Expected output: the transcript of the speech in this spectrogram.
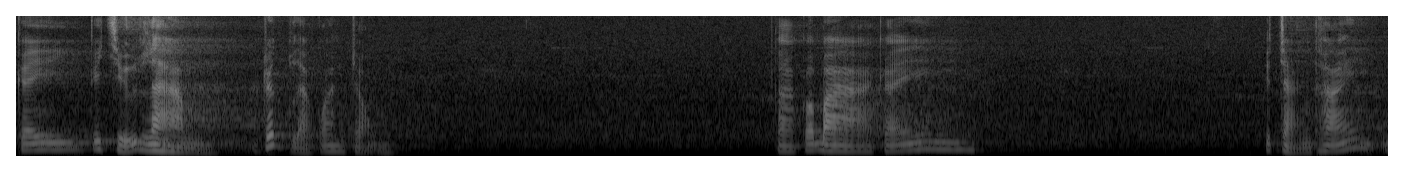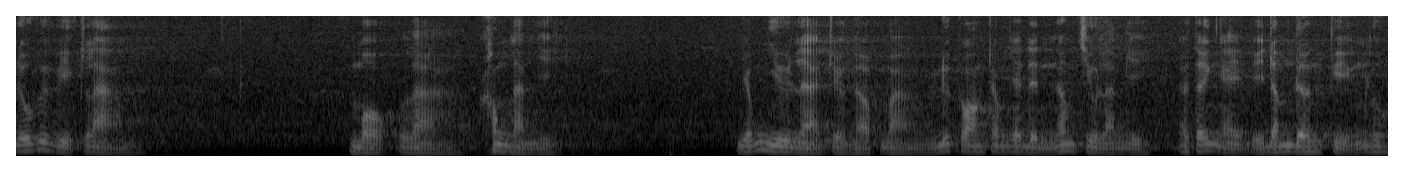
cái cái chữ làm rất là quan trọng. Ta có ba cái cái trạng thái đối với việc làm. Một là không làm gì. Giống như là trường hợp mà đứa con trong gia đình nó không chịu làm gì tới ngày bị đâm đơn kiện luôn.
